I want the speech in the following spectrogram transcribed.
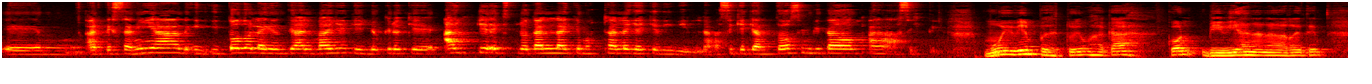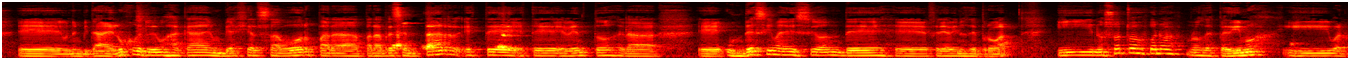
eh, artesanía y, y, toda la identidad del valle que yo creo que hay que explotarla, hay que mostrarla y hay que vivirla. Así que quedan todos invitados a asistir. Muy bien, pues estuvimos acá con Viviana Navarrete, eh, una invitada de lujo que tuvimos acá en Viaje al Sabor para, presentar este, este evento la eh, undécima edición de eh, Feria Vinos de Proa. Y nosotros, bueno, nos despedimos y bueno,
